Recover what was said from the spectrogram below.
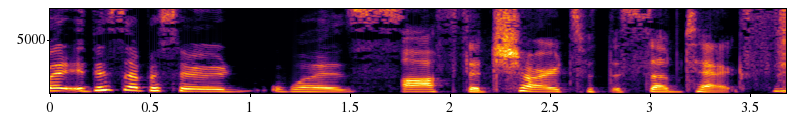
but this episode was off the charts with the subtext.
